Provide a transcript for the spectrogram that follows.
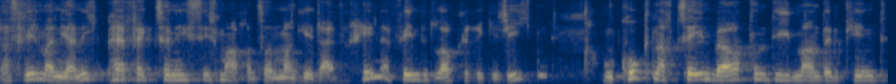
das will man ja nicht perfektionistisch machen, sondern man geht einfach hin, erfindet lockere Geschichten und guckt nach zehn Wörtern, die man dem Kind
